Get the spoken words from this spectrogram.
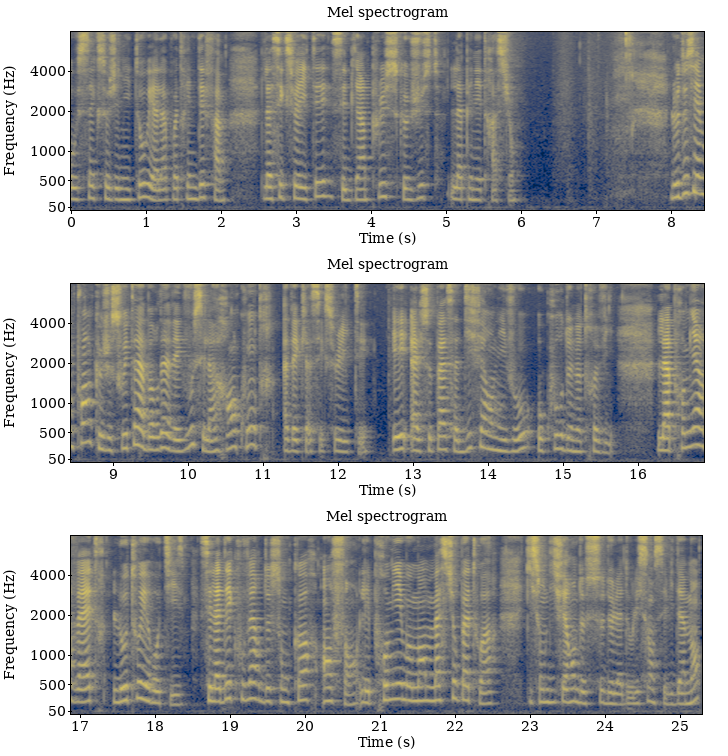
aux sexes génitaux et à la poitrine des femmes. La sexualité, c'est bien plus que juste la pénétration. Le deuxième point que je souhaitais aborder avec vous, c'est la rencontre avec la sexualité. Et elle se passe à différents niveaux au cours de notre vie. La première va être l'auto-érotisme c'est la découverte de son corps enfant, les premiers moments masturbatoires, qui sont différents de ceux de l'adolescence évidemment.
